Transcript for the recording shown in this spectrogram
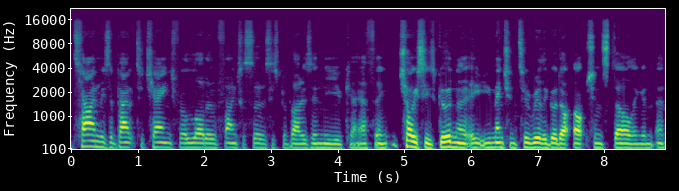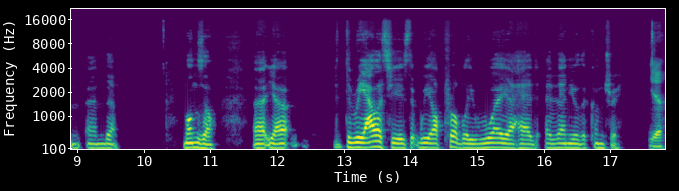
time is about to change for a lot of financial services providers in the UK. I think choice is good, and uh, you mentioned two really good options, Starling and and and uh, Monzo. Uh, yeah, the reality is that we are probably way ahead of any other country. Yeah.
